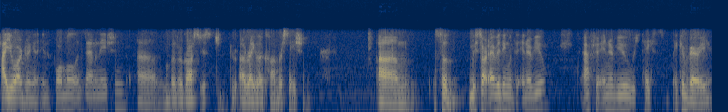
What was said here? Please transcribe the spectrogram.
how you are during an informal examination uh, with regards to just a regular conversation. Um, so we start everything with the interview. After an interview, which takes it can vary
